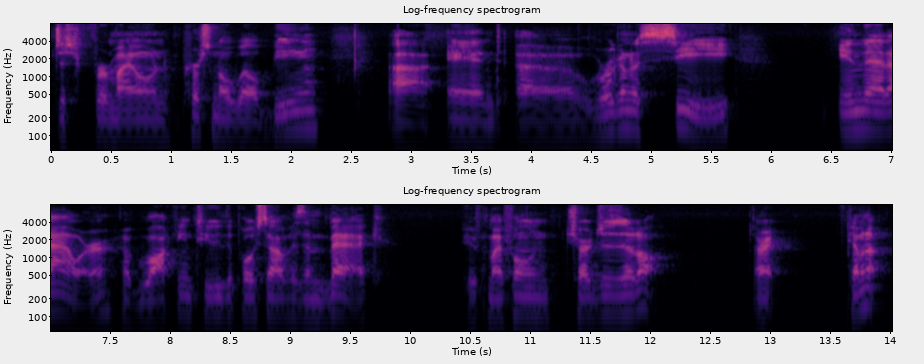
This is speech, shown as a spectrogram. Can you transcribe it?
just for my own personal well-being. Uh, and uh, we're gonna see in that hour of walking to the post office and back if my phone charges at all. All right, coming up.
